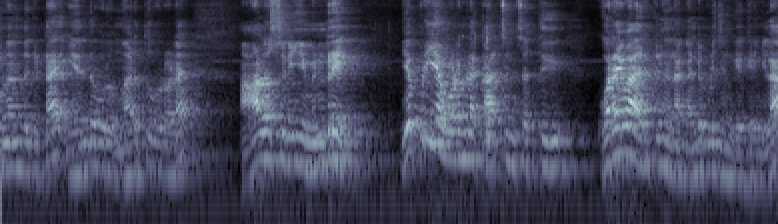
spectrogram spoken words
உணர்ந்துக்கிட்டேன் எந்த ஒரு மருத்துவரோட ஆலோசனையும் இன்றி. எப்படி என் உடம்புல கால்சியம் சத்து குறைவாக இருக்குன்னு நான் கண்டுபிடிச்சேன்னு கேட்குறீங்களா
